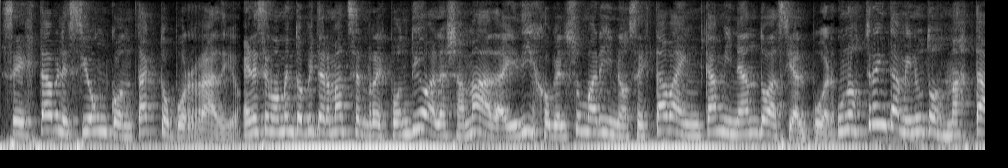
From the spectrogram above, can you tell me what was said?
se estableció un contacto por radio. En ese momento Peter Madsen respondió a la llamada y dijo que el submarino se estaba encaminando hacia el puerto. Unos 30 minutos más tarde,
